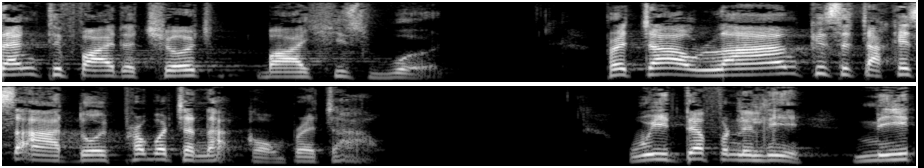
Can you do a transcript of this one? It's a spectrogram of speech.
sanctified the church by his word พระเจ้าล้างคริสตจักรให้สะอาดโดยพระวจนะของพระเจ้า we definitely need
